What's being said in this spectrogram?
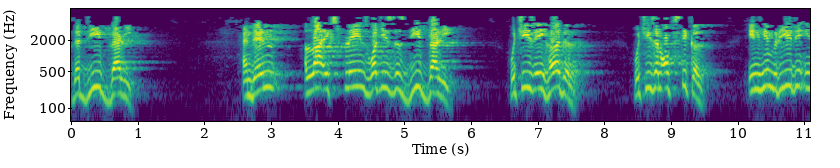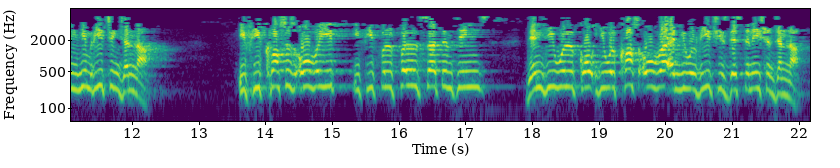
the deep valley? And then Allah explains what is this deep valley, which is a hurdle, which is an obstacle in him reading, in him reaching Jannah. If he crosses over it, if he fulfills certain things, then he will go, he will cross over and he will reach his destination Jannah.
